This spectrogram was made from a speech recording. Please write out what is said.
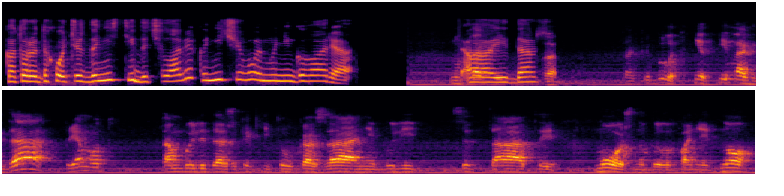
которые ты хочешь донести до человека, ничего ему не говоря. Ну, а, и даже... да, так и было. Нет, иногда прям вот там были даже какие-то указания, были цитаты, можно было понять, но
